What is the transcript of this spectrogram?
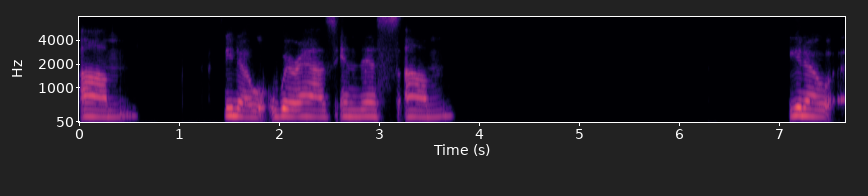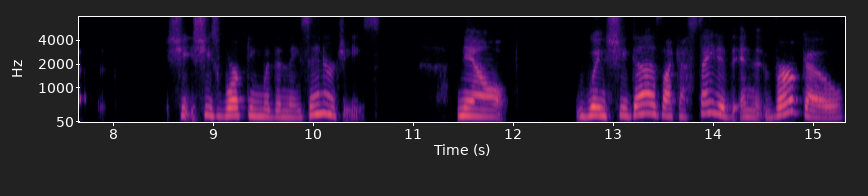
um, you know, whereas in this, um, you know, she she's working within these energies. Now, when she does, like I stated in Virgo,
